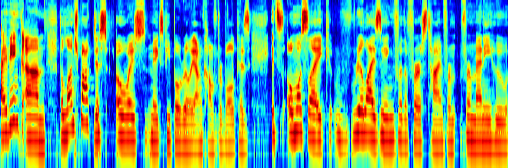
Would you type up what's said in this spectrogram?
I think um, the lunchbox just always makes people really uncomfortable because it's almost like realizing for the first time for, for many who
